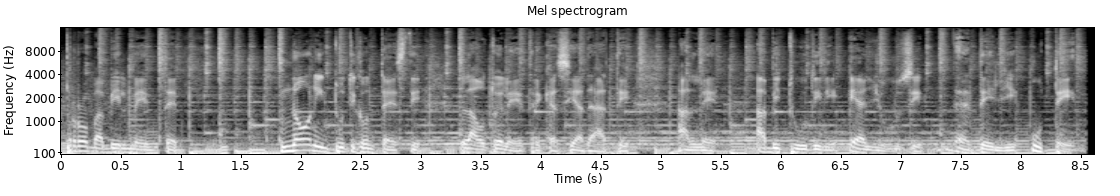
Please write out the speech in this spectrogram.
probabilmente non in tutti i contesti l'auto elettrica si adatti alle abitudini e agli usi eh, degli utenti.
